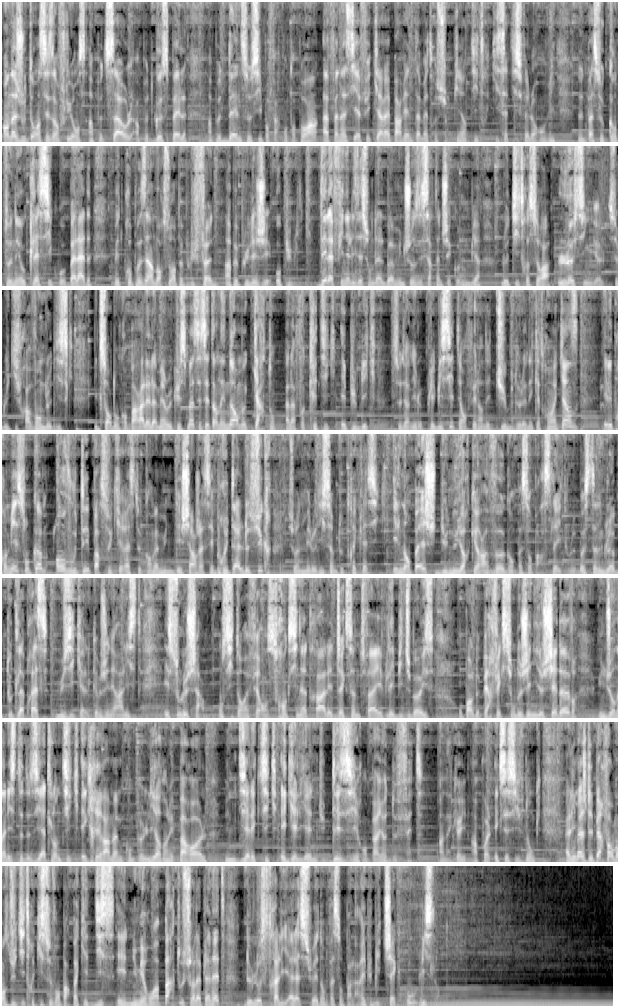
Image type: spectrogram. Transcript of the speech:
En ajoutant à ses influences un peu de soul, un peu de gospel, un peu de dance aussi pour faire contemporain, Afanassiev et Carré parviennent à mettre sur pied un titre qui satisfait leur envie de ne pas se cantonner aux classiques ou aux ballades, mais de proposer un morceau un peu plus fun, un peu plus léger au public. Dès la finalisation de l'album, une chose est certaine chez Columbia, le titre sera le single, celui qui fera vendre le disque. Il sort donc en parallèle à Merry Christmas et c'est un énorme carton, à la fois critique et public. Ce dernier le plébiscite et en fait l'un des tubes de l'année 95 et les premiers sont comme envoûtés par ce qui reste quand même une décharge assez brutale de sucre sur une mélodie somme toute très classique. Il n'empêche, du New Yorker à Vogue en passant par Slate ou le Boston Globe, toute la presse, musicale comme généraliste, est sous le charme. On cite en référence Frank Sinatra, les Jackson 5, les Beach Boys, on parle de perfection, de génie, de chef-d'œuvre. Une journaliste de The Atlantic écrira même qu'on peut lire dans les paroles une dialectique hegelienne du désir en période de fête un accueil un poil excessif donc, à l'image des performances du titre qui se vend par paquet de 10 et numéro 1 partout sur la planète, de l'Australie à la Suède en passant par la République tchèque ou l'Islande.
